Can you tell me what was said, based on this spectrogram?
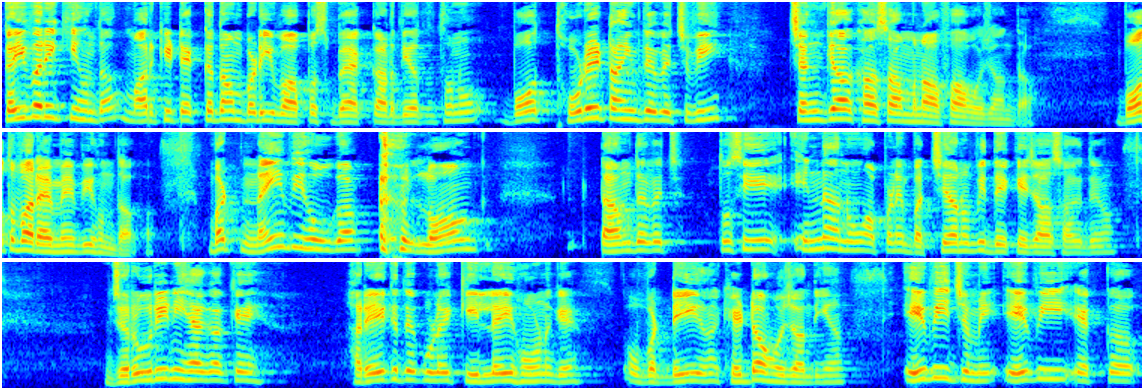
ਕਈ ਵਾਰੀ ਕੀ ਹੁੰਦਾ, ਮਾਰਕੀਟ ਇੱਕਦਮ ਬੜੀ ਵਾਪਸ ਬੈਕ ਕਰਦੀ ਆ ਤਾਂ ਤੁਹਾਨੂੰ ਬਹੁਤ ਥੋੜੇ ਟਾਈਮ ਦੇ ਵਿੱਚ ਵੀ ਚੰਗਾ ਖਾਸਾ ਮੁਨਾਫਾ ਹੋ ਜਾਂਦਾ। ਬਹੁਤ ਵਾਰ ਐਵੇਂ ਵੀ ਹੁੰਦਾ ਵਾ। ਬਟ ਨਹੀਂ ਵੀ ਹੋਊਗਾ ਲੌਂਗ ਟਰਮ ਦੇ ਵਿੱਚ ਤੁਸੀਂ ਇਹਨਾਂ ਨੂੰ ਆਪਣੇ ਬੱਚਿਆਂ ਨੂੰ ਵੀ ਦੇ ਕੇ ਜਾ ਸਕਦੇ ਹੋ। ਜ਼ਰੂਰੀ ਨਹੀਂ ਹੈਗਾ ਕਿ ਹਰੇਕ ਦੇ ਕੋਲੇ ਕੀਲੇ ਹੀ ਹੋਣਗੇ, ਉਹ ਵੱਡੀਆਂ ਖੇਡਾਂ ਹੋ ਜਾਂਦੀਆਂ। ਇਹ ਵੀ ਜ਼ਮੀ, ਇਹ ਵੀ ਇੱਕ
